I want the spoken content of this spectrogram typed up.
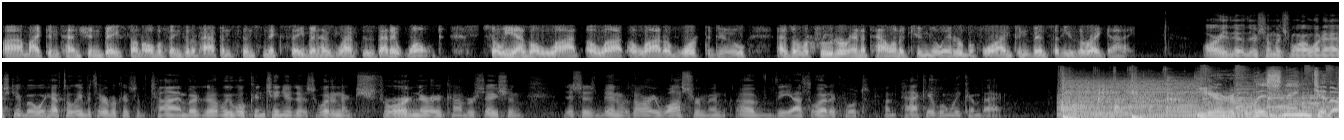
Uh, my contention, based on all the things that have happened since Nick Saban has left, is that it won't. So he has a lot, a lot, a lot of work to do as a recruiter and a talent accumulator before I'm convinced that he's the right guy. Ari, there, there's so much more I want to ask you, but we have to leave it there because of time. But uh, we will continue this. What an extraordinary conversation this has been with Ari Wasserman of The Athletic. We'll unpack it when we come back. You're listening to the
